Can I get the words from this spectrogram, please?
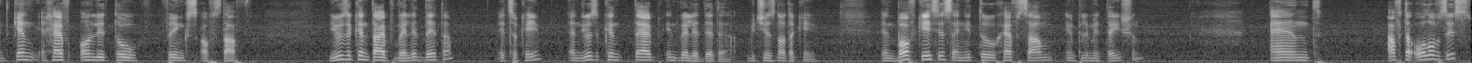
it can have only two things of stuff. User can type valid data it's okay and user can type invalid data which is not okay. In both cases I need to have some implementation. And after all of this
